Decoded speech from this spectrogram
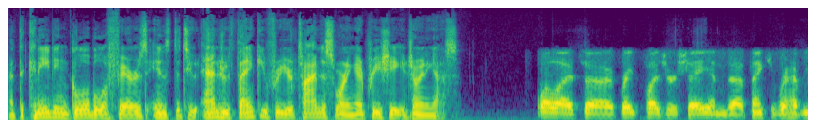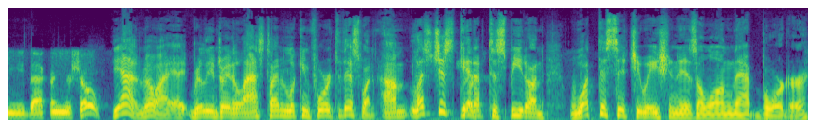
at the Canadian Global Affairs Institute. Andrew, thank you for your time this morning. I appreciate you joining us. Well, uh, it's a great pleasure, Shay, and uh, thank you for having me back on your show. Yeah, no, I, I really enjoyed it last time and looking forward to this one. Um, let's just get sure. up to speed on what the situation is along that border.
